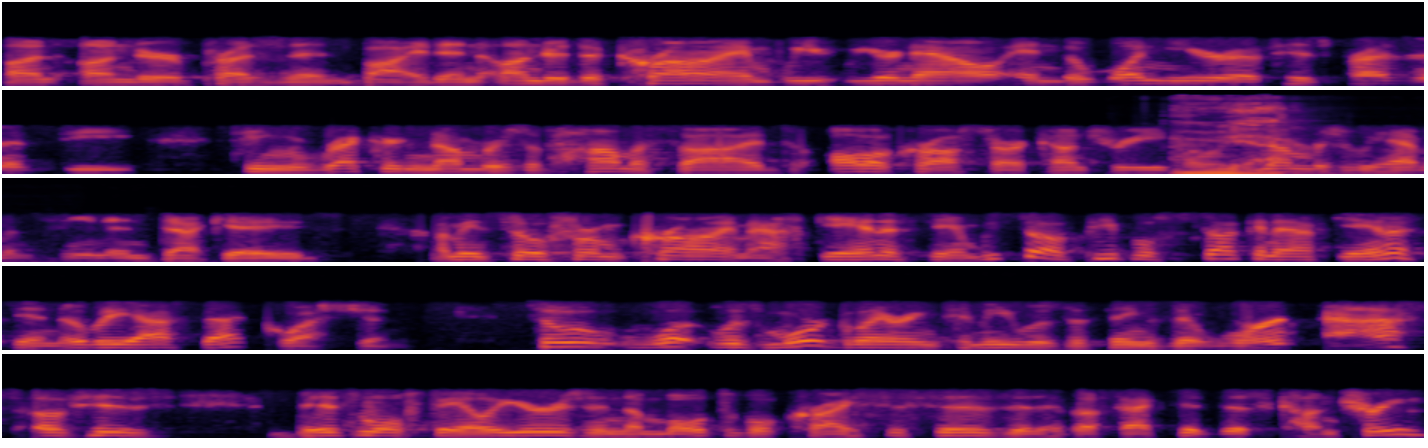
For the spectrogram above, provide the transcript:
on, under President Biden. Under the crime, we, we are now in the one year of his presidency seeing record numbers of homicides all across our country, oh, yeah. numbers we haven't seen in decades. I mean, so from crime, Afghanistan, we still have people stuck in Afghanistan. Nobody asked that question. So what was more glaring to me was the things that weren't asked of his abysmal failures and the multiple crises that have affected this country,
